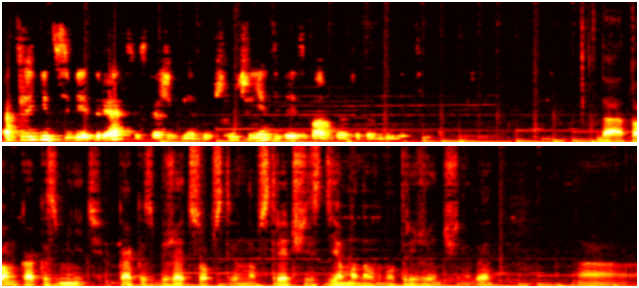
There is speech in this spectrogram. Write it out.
отследит себе эту реакцию и скажет, нет, лучше я тебя избавлю от этого негатива. Да, о том, как изменить, как избежать, собственно, встречи с демоном внутри женщины, да? А,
